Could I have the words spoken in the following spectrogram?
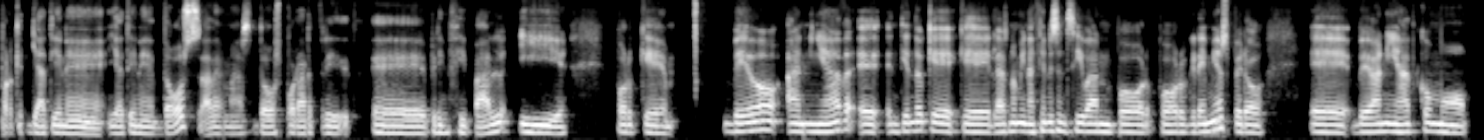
porque ya tiene, ya tiene dos, además dos por actriz principal, y porque veo a Niad, entiendo que, las nominaciones en sí van por, por gremios, pero veo a Niad como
